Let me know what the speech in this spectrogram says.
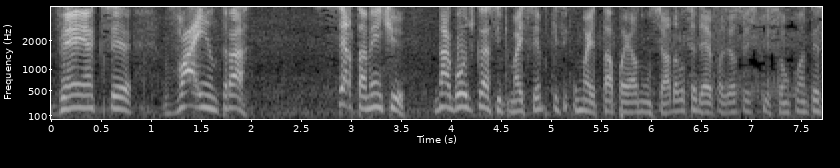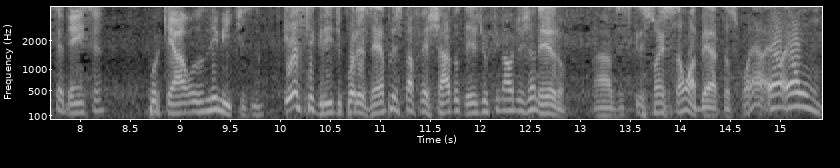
venha que você vai entrar certamente na Gold Classic, mas sempre que uma etapa é anunciada, você deve fazer a sua inscrição com antecedência, porque há os limites, né? Esse grid, por exemplo, está fechado desde o final de janeiro. As inscrições são abertas. É, é, é um,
